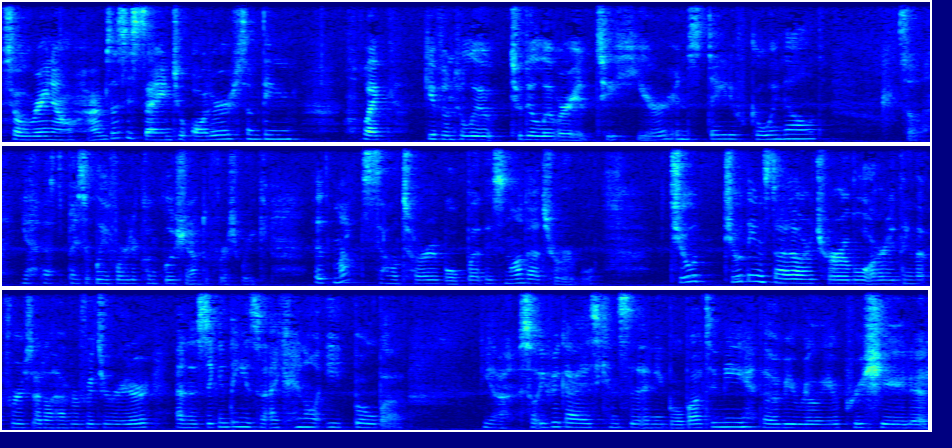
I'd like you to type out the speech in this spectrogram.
So right now, I'm just deciding to order something like give them to li- to deliver it to here instead of going out. So yeah, that's basically for the conclusion of the first week. It might sound terrible, but it's not that terrible. Two two things that are terrible are I think that first I don't have refrigerator, and the second thing is that I cannot eat boba yeah so if you guys can send any boba to me that would be really appreciated.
